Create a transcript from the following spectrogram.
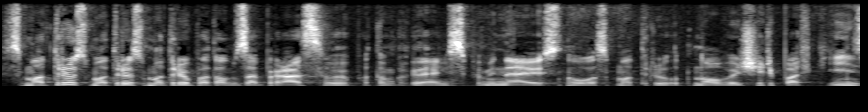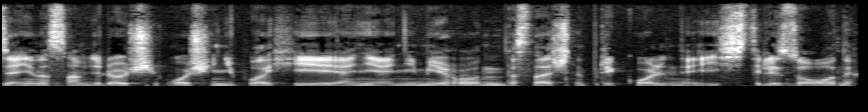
смотрю, смотрю, смотрю, потом забрасываю, потом, когда я вспоминаю, и снова смотрю. Вот новые черепашки ниндзя, они на самом деле очень, очень неплохие, они анимированы достаточно прикольно и стилизованы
